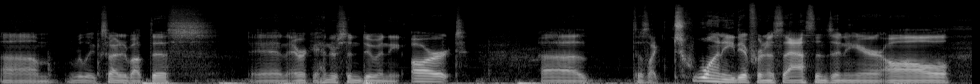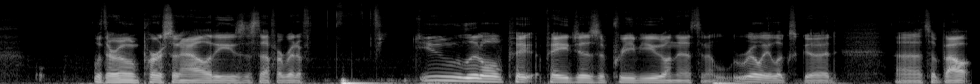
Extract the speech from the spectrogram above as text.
Um, really excited about this, and Erica Henderson doing the art. Uh, there's like 20 different assassins in here, all with their own personalities and stuff. I read a few little pa- pages of preview on this, and it really looks good. Uh, it's about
